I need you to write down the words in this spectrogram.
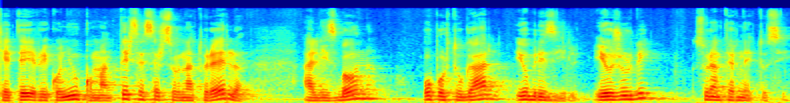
qui était reconnu comme intercesseur surnaturel à Lisbonne, au Portugal et au Brésil, et aujourd'hui sur Internet aussi.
